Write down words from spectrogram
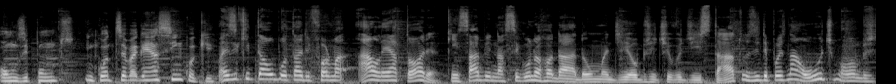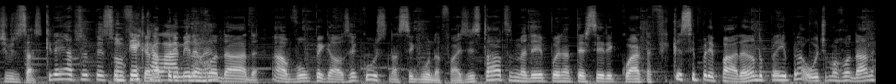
11 pontos, enquanto você vai ganhar 5 aqui. Mas e que tal botar de forma aleatória? Quem sabe na segunda rodada uma de objetivo de status e depois na última um objetivo de status. porque daí a pessoa fica na primeira né? rodada. Ah, vou pegar os recursos, na segunda faz status, mas depois na terceira e quarta fica se preparando para ir para a última rodada.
